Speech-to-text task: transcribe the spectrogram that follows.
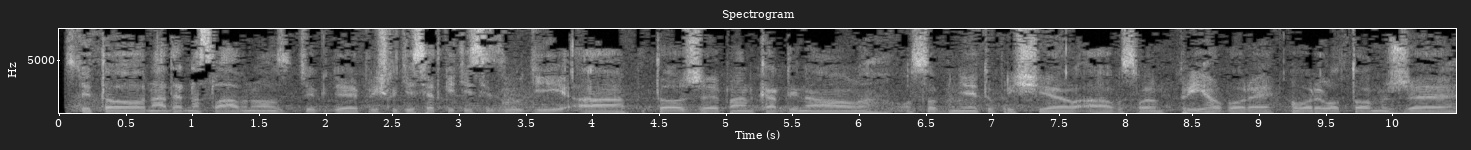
Je to nádherná slávnosť, kde prišli desiatky tisíc ľudí a to, že pán kardinál osobne tu prišiel a vo svojom príhovore hovoril o tom, že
